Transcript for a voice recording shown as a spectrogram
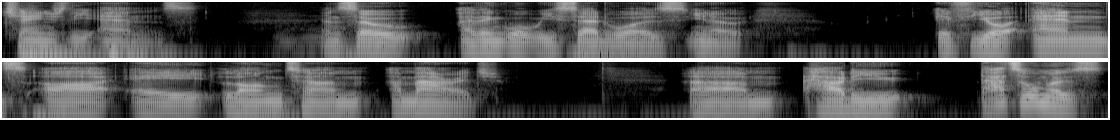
change the ends. Mm-hmm. And so I think what we said was, you know, if your ends are a long term a marriage, um, how do you? That's almost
